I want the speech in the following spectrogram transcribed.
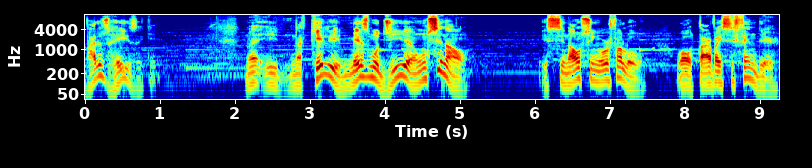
vários reis aqui. É? E naquele mesmo dia, um sinal. Esse sinal o Senhor falou: o altar vai se fender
